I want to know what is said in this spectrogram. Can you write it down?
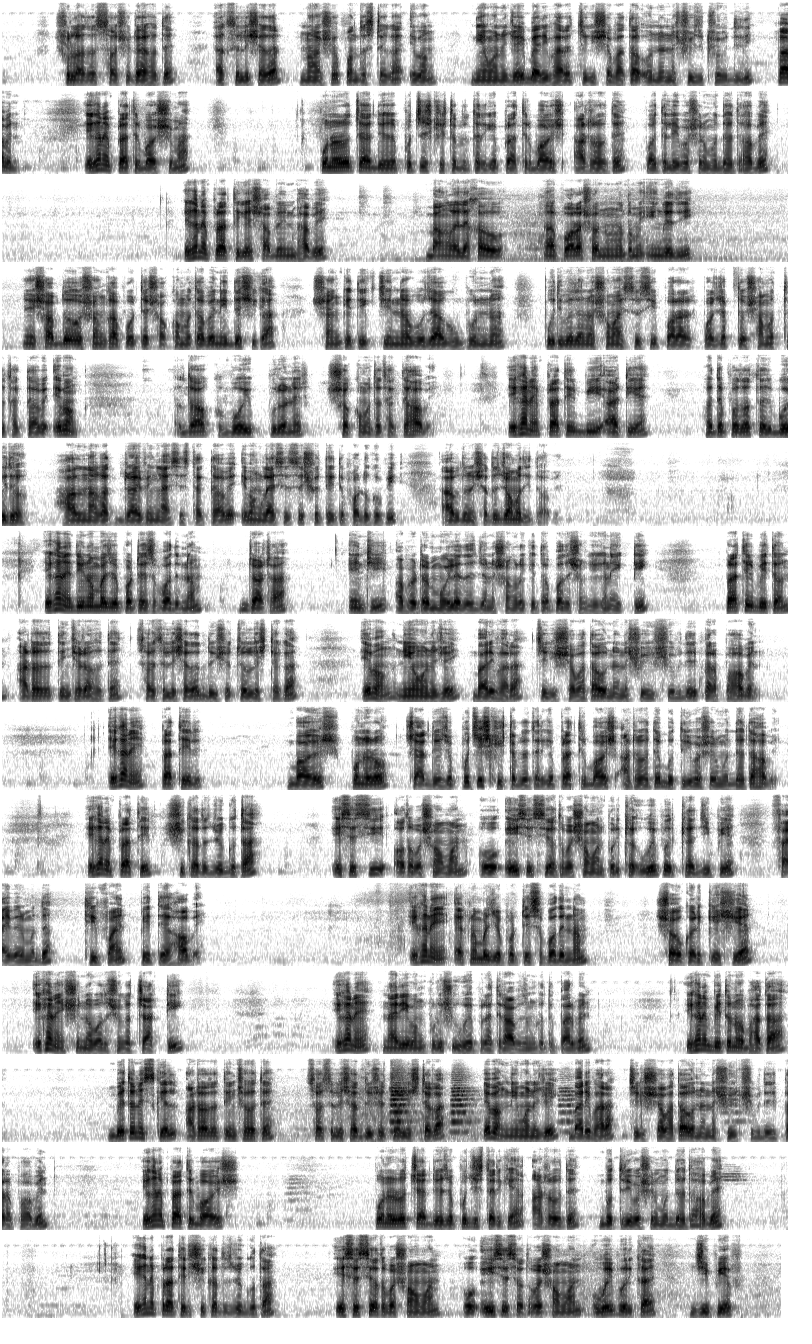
ষোলো হাজার ছশো টাকা হতে একচল্লিশ হাজার নয়শো পঞ্চাশ টাকা এবং নিয়ম অনুযায়ী বাড়ি ভাড়া চিকিৎসা ভাতা অন্যান্য সুযোগ সুবিধাদি পাবেন। এখানে প্রার্থীর বয়সসীমা পনেরো চার দুই হাজার পঁচিশ খ্রিস্টাব্দ তারিখে প্রার্থীর বয়স আঠারো হতে পঁয়তাল্লিশ বছরের মধ্যে হতে হবে। এখানে প্রার্থীকে সাবলীনভাবে বাংলা লেখা ও আহ, পড়া সহ ন্যূনতম ইংরেজি শব্দ ও সংখ্যা পড়তে সক্ষম হতে হবে। নির্দেশিকা, সাংকেতিক চিহ্ন বোঝা গুপূর্ণ প্রতিবেদন ও সময়সূচি পড়ার পর্যাপ্ত সামর্থ্য থাকতে হবে এবং দক বই পূরণের সক্ষমতা থাকতে হবে। এখানে প্রার্থীর বিআরটিএ হতে প্রদত্ত বৈধ হাল নাগাদ ড্রাইভিং লাইসেন্স থাকতে হবে এবং লাইসেন্সের সত্যায়িত ফটোকপি আবেদনের সাথে জমা দিতে হবে। এখানে দুই নম্বর যে আছে পদের নাম, ডাটা এন্ট্রি অপারেটর মহিলাদের জন্য সংরক্ষিত। পদের সংখ্যা এখানে একটি। প্রার্থীর বেতন আট হাজার তিনশো টাকা হতে ছয়চল্লিশ হাজার দুইশো চল্লিশ টাকা এবং নিয়ম অনুযায়ী বাড়ি ভাড়া, চিকিৎসা ভাতা অন্যান্য সুযোগ সুবিধা প্রাপ্য হবেন। এখানে প্রার্থীর বয়স পনেরো চার দুই হাজার পঁচিশ খ্রিস্টাব্দ তারিখে প্রার্থীর বয়স আঠারো হতে বত্রিশ বছরের মধ্যে হতে হবে। এখানে প্রার্থীর শিক্ষাগত যোগ্যতা, এসএসসি অথবা সমান ও এইচএসসি অথবা সমান পরীক্ষা, উভয় পরীক্ষা জিপিএ ফাইভের মধ্যে থ্রি পয়েন্ট পেতে হবে। এখানে এক নম্বর যে পদটি পদের নাম সহকারী কেশিয়ার এখানে শূন্য পদের সংখ্যা চারটি। এখানে নারী এবং পুরুষ উভয় প্রার্থীরা আবেদন করতে পারবেন। এখানে বেতন ও ভাতা, বেতন স্কেল আঠারো হাজার তিনশো হতে ছয়চল্লিশ হাজার দুইশো চল্লিশ টাকা এবং নিয়ম অনুযায়ী বাড়ি ভাড়া, চিকিৎসা ভাতা অন্যান্য সুযোগ সুবিধা প্রাপ্য হবেন এখানে প্রার্থীর বয়স পনেরো চার দুই হাজার পঁচিশ তারিখে আঠারো হতে বত্রিশ বছরের মধ্যে হতে হবে। এখানে প্রার্থীর শিক্ষাগত যোগ্যতা, এসএসসি অথবা সমান ও এইচএসসি অথবা সমান উভয় পরীক্ষায় জিপিএফ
